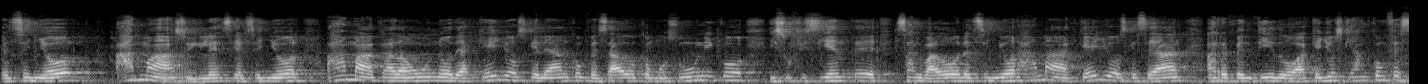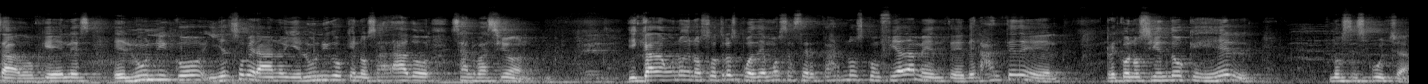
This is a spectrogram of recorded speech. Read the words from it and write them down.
El Señor ama a su iglesia. El Señor ama a cada uno de aquellos que le han confesado como su único y suficiente Salvador. El Señor ama a aquellos que se han arrepentido, a aquellos que han confesado que Él es el único y el soberano y el único que nos ha dado salvación. Y cada uno de nosotros podemos acercarnos confiadamente delante de Él, reconociendo que Él nos escucha.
